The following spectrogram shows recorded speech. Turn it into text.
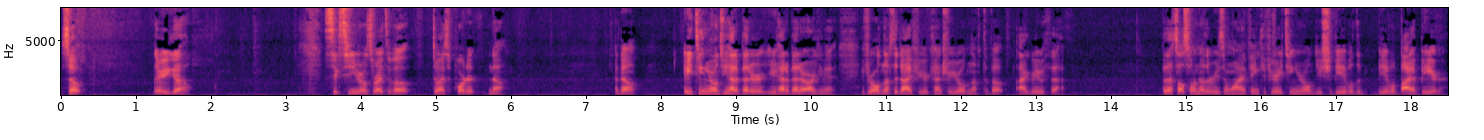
So, there you go. 16 year olds' right to vote. Do I support it? No. I don't. 18 year olds, you had a better you had a better argument. If you're old enough to die for your country, you're old enough to vote. I agree with that. But that's also another reason why I think if you're 18 year old, you should be able to be able to buy a beer.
